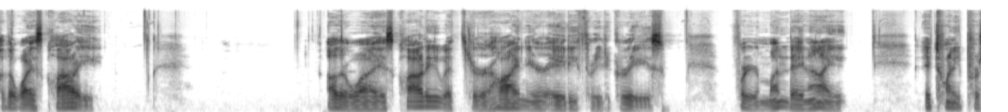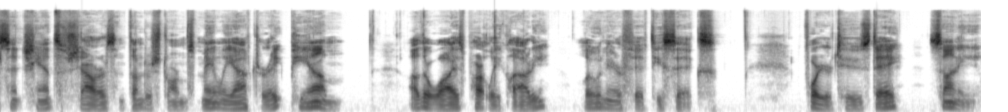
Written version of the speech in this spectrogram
Otherwise, cloudy. Otherwise, cloudy with your high near 83 degrees. For your Monday night, a 20% chance of showers and thunderstorms, mainly after 8 p.m. Otherwise, partly cloudy, low near 56. For your Tuesday, sunny,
